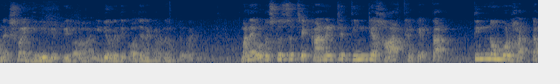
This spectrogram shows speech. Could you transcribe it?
অনেক সময় হেরিডিটরি বলা হয়, ইডিওপ্যাথিক অজানা কারণে হতে পারে। মানে ওটোস্ক্লোরোসিস হচ্ছে কানের যে তিনটে হাড় থাকে, তার তিন নম্বর হাড়টা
